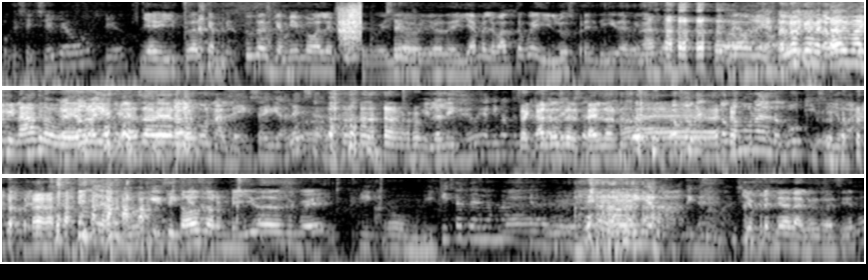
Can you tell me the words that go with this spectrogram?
Porque sí, sí llegó, sí llegó. Y, y tú sabes que a mí, tú sabes que a mí me vale p- güey. Sí. Yo, yo de ya me levanto, güey, y luz prendida, güey. Ah. ¿Qué pedo, güey? Ya Es lo que me estaba imaginando, güey, es lo Estaba ahí que con, quería saber, estaba güey. con Alexa y Alexa. Y le dije, oye, aquí no te Secándose el pelo, ¿no? Tócame, tócame uno de los bookies. Y yo, ah, no, güey, uno de los bookies. Y todos dormidos, güey. Y, y quítate las máscaras. Nah, Y dije, no, dije, no manches. Yo prendía la luz, güey. Así de, no,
